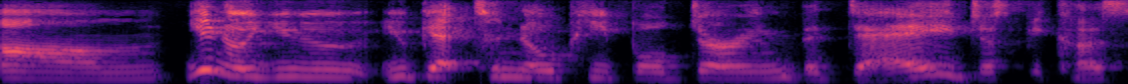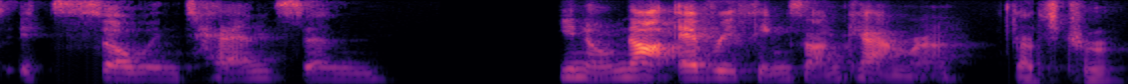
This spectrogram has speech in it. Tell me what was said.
Um, you know you you get to know people during the day just because it's so intense and you know not everything's on camera. That's true.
